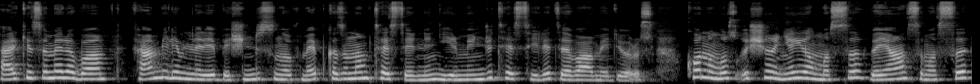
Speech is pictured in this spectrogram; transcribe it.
Herkese merhaba. Fen Bilimleri 5. sınıf MEP kazanım testlerinin 20. testiyle devam ediyoruz. Konumuz ışığın yayılması ve yansıması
